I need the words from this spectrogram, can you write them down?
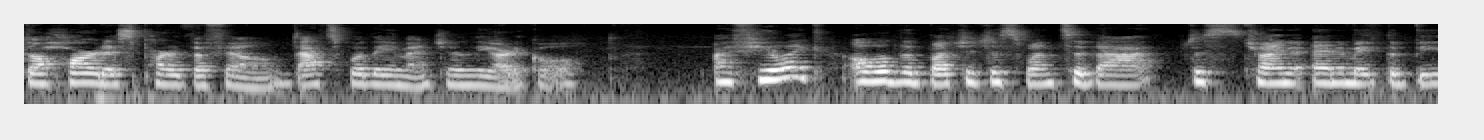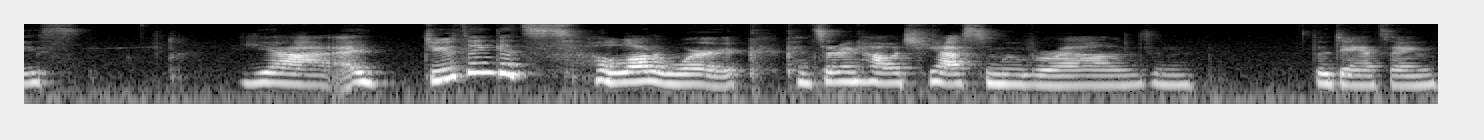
the hardest part of the film. That's what they mentioned in the article. I feel like all of the budget just went to that, just trying to animate the beast. Yeah, I do think it's a lot of work considering how much he has to move around and the dancing.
